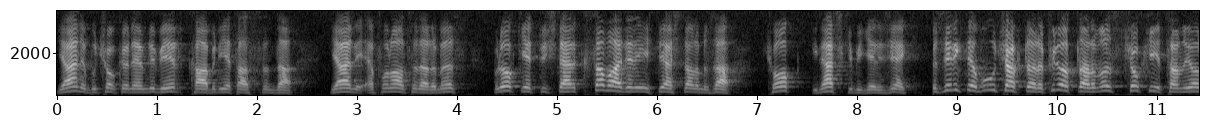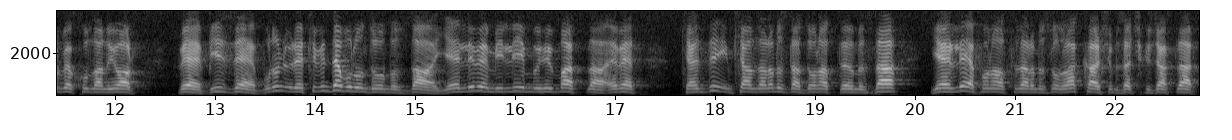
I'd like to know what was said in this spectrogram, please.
Yani bu çok önemli bir kabiliyet aslında. Yani F-16'larımız, Blok 70'ler kısa vadeli ihtiyaçlarımıza çok ilaç gibi gelecek. Özellikle bu uçakları pilotlarımız çok iyi tanıyor ve kullanıyor. Ve biz de bunun üretiminde bulunduğumuzda yerli ve milli mühimmatla evet kendi imkanlarımızla donattığımızda yerli F-16'larımız olarak karşımıza çıkacaklar.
